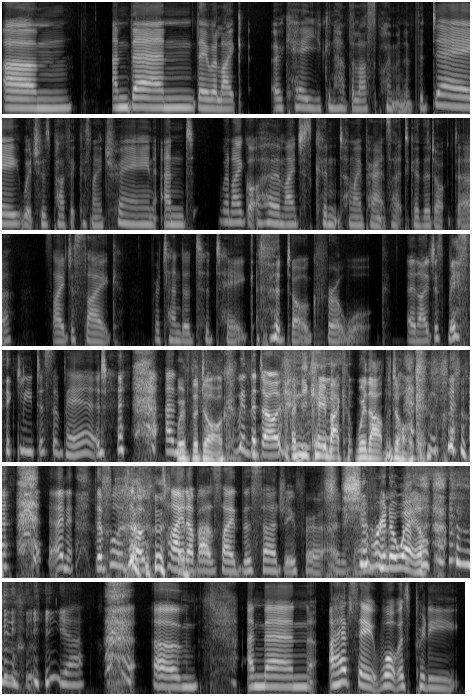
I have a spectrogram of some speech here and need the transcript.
Um, and then they were like, okay, you can have the last appointment of the day, which was perfect because my train. And when I got home, I just couldn't tell my parents I had to go to the doctor. So I just like pretended to take the dog for a walk. And I just basically disappeared. and with the dog. with the dog. and you came back without the dog, I know, the poor dog tied up outside the surgery for I don't know how shivering away. yeah. Um, and then I have to say, what was pretty,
